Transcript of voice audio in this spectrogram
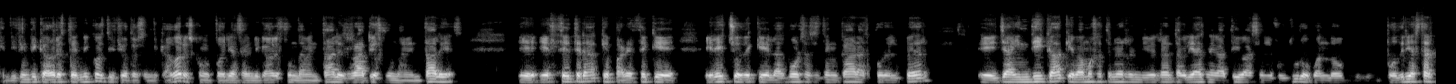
quien dice indicadores técnicos dice otros indicadores, como podrían ser indicadores fundamentales, ratios fundamentales, eh, etcétera, que parece que el hecho de que las bolsas estén caras por el PER eh, ya indica que vamos a tener rentabilidades negativas en el futuro, cuando podría estar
